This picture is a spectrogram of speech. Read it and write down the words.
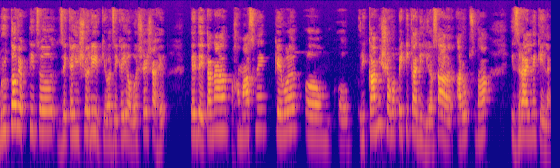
मृत व्यक्तीचं जे काही शरीर किंवा जे काही अवशेष आहेत ते देताना हमासने केवळ रिकामी शवपेटिका दिली असा आरोप सुद्धा इस्रायलने केलाय.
